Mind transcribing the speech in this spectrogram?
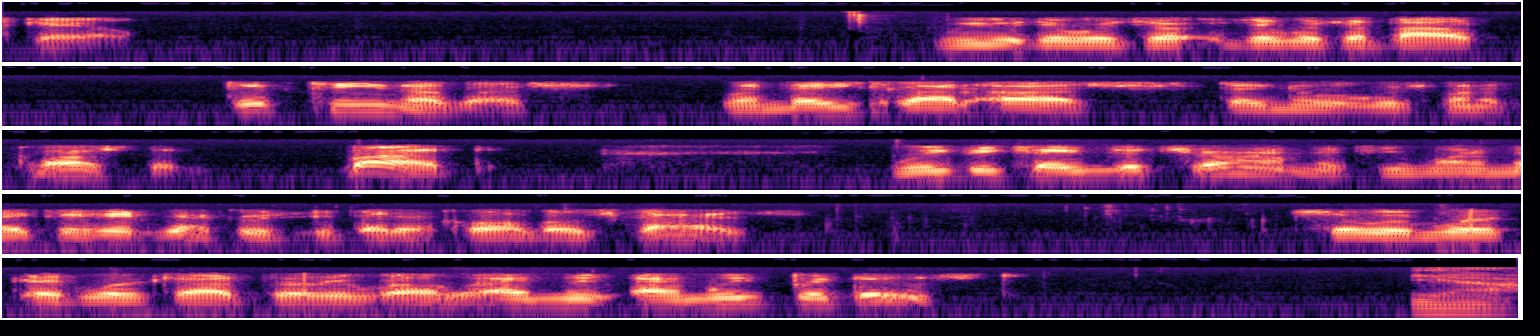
scale. We there was a, there was about fifteen of us. When they got us, they knew it was going to cost them, but we became the charm. If you want to make a hit record, you better call those guys. So it worked. It worked out very well, and we and we produced. Yeah.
